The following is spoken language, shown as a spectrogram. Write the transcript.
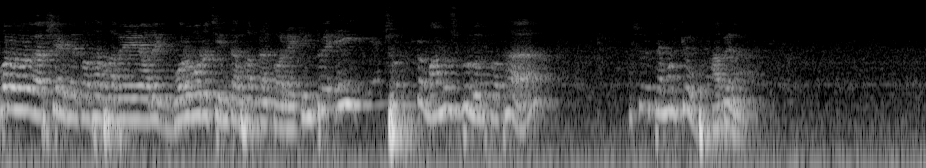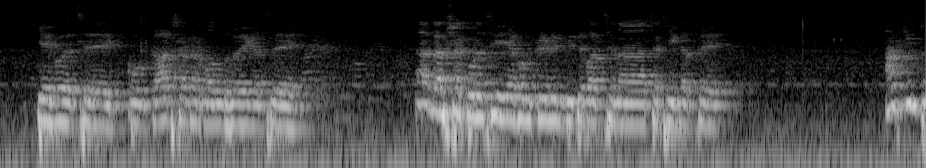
বড় বড় ব্যবসায়ীদের কথা ভাবে, অনেক বড় বড় চিন্তা ভাবনা করে, কিন্তু এই ছোট্ট মানুষগুলোর কথা আসলে তেমন কেউ ভাবে না। কে হয়েছে, কোন কার শাটার বন্ধ হয়ে গেছে ব্যবসা করেছি, এখন ক্রেডিট দিতে পারছে না আচ্ছা ঠিক আছে। আর কিন্তু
